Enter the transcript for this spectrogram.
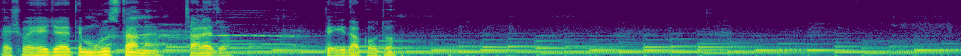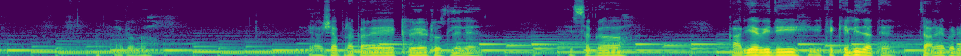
त्याशिवाय हे जे आहे ते मूळ स्थान आहे चाळ्याचं तेही दाखवतो. अशा प्रकारे हे खिळे टोचलेले आहेत. हे सगळं कार्यविधी इथे केली जाते चाळ्याकडे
